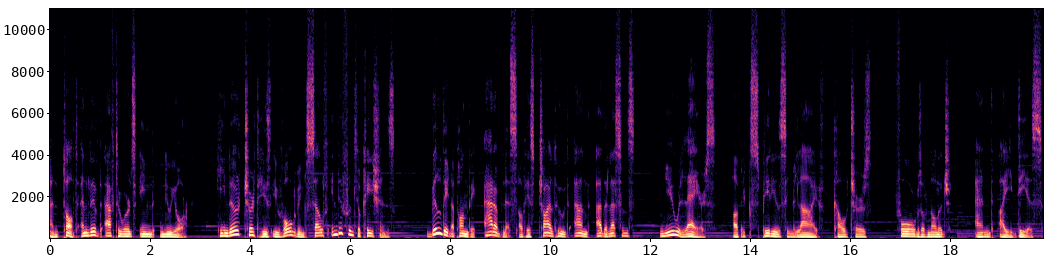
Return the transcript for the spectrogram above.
and taught and lived afterwards in New York. He nurtured his evolving self in different locations, building upon the Arabness of his childhood and adolescence new layers of experiencing life, cultures, forms of knowledge, and ideas.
